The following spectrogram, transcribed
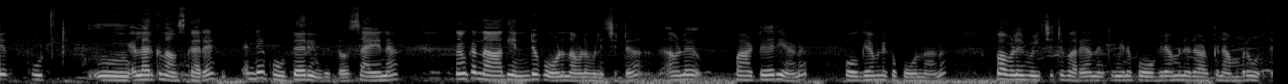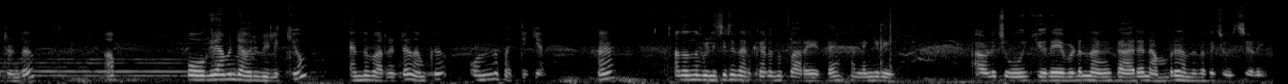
എന്റെ കൂ എല്ലാവർക്കും നമസ്കാരം. എന്റെ കൂട്ടുകാരുണ്ട് കേട്ടോ സൈന നമുക്കെന്ന് ആദ്യം എന്റെ ഫോൺ നമ്മൾ വിളിച്ചിട്ട് അവൾ പാട്ടുകാരിയാണ് പ്രോഗ്രാമിനൊക്കെ പോകുന്നതാണ്. അപ്പോൾ അവളെ വിളിച്ചിട്ട് പറയാം നിനക്ക് ഇങ്ങനെ പ്രോഗ്രാമിന് ഒരാൾക്ക് നമ്പർ കൊടുത്തിട്ടുണ്ട്. ആ പ്രോഗ്രാമിന്റെ അവർ വിളിക്കും എന്ന് പറഞ്ഞിട്ട് നമുക്ക് ഒന്ന് പറ്റിക്കാം. ഏ? അതൊന്ന് വിളിച്ചിട്ട് തൽക്കാലം ഒന്ന് പറയട്ടെ. അല്ലെങ്കിൽ അവൾ ചോദിക്കും ഇത് എവിടെ നിന്ന് അങ്ങക്ക് ആരാ നമ്പർ തന്നെന്നൊക്കെ ചോദിച്ചു കളയും.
